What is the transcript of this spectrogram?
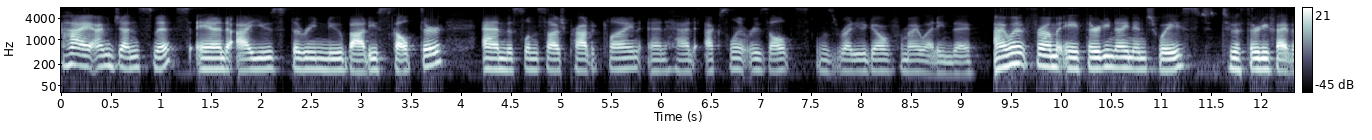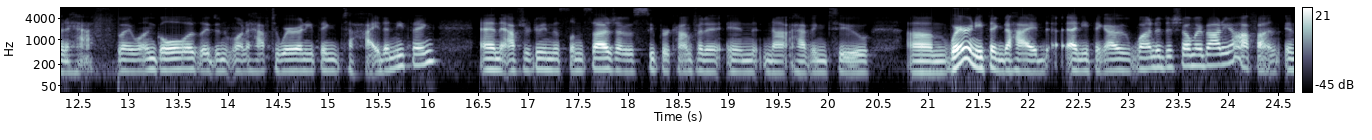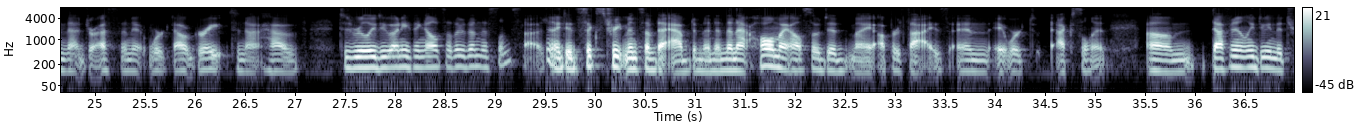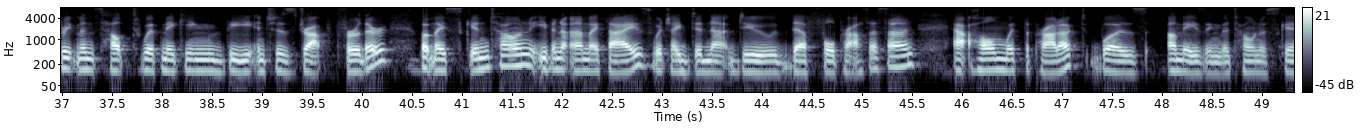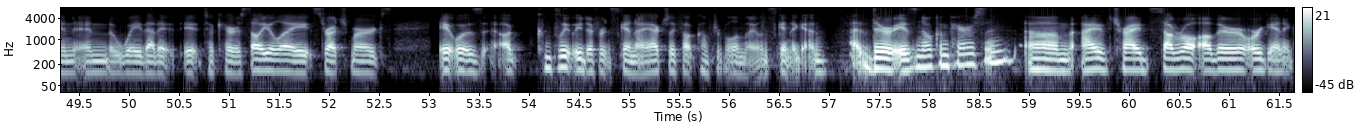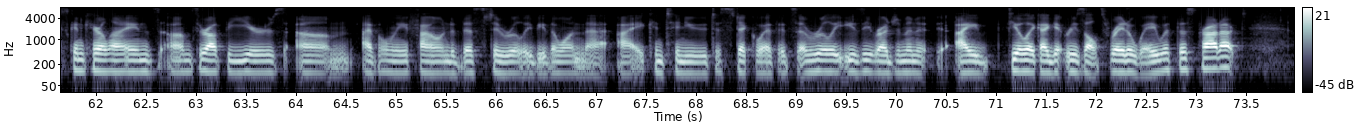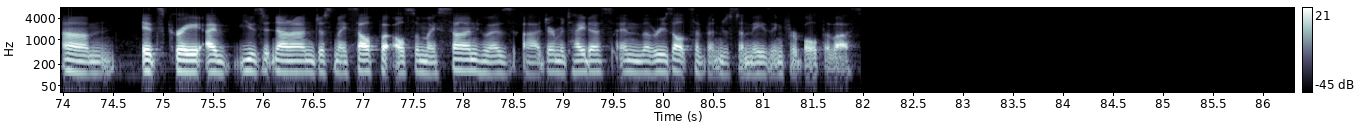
Hi, I'm Jen Smits, and I used the Renew Body Sculptor and the Slim Slimsage product line and had excellent results was ready to go for my wedding day. I went from a 39 inch waist to a 35 and a half. My one goal was I didn't want to have to wear anything to hide anything. And after doing the Slim Slimsage, I was super confident in not having to um, wear anything to hide anything. I wanted to show my body off on, in that dress, and it worked out great to not have to really do anything else other than the Slimsage. I did six treatments of the abdomen, and then at home I also did my upper thighs, and it worked excellent. Um, definitely doing the treatments helped with making the inches drop further, but my skin tone, even on my thighs, which I did not do the full process on, at home with the product was amazing. The tone of skin and the way that it, it took care of cellulite, stretch marks, it was a completely different skin. I actually felt comfortable in my own skin again. Uh, there is no comparison. Um, I've tried several other organic skincare lines um, throughout the years. Um, I've only found this to really be the one that I continue to stick with. It's a really easy regimen. I feel like I get results right away with this product. Um, it's great. I've used it not on just myself, but also my son who has uh, dermatitis, and the results have been just amazing for both of us.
